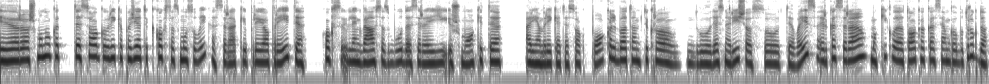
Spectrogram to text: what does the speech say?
Ir aš manau, kad tiesiog reikia pažiūrėti, koks tas mūsų vaikas yra, kaip prie jo prieiti, koks lengviausias būdas yra jį išmokyti, ar jam reikia tiesiog pokalbio tam tikro glaudesnio ryšio su tėvais ir kas yra mokykloje tokio, kas jam galbūt trukdo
